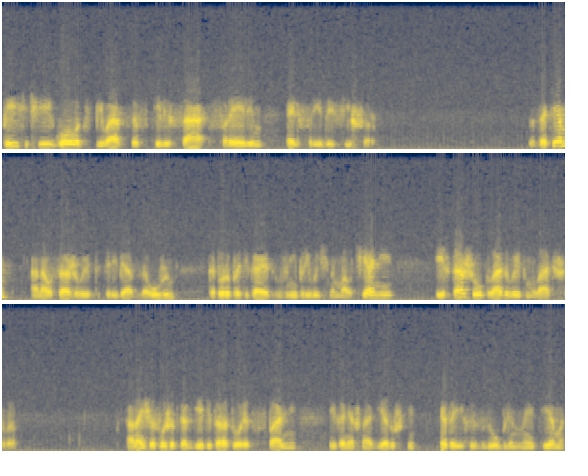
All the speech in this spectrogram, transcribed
тысячи иголок впиваться в телеса фрейлин Эльфриды Фишер. Затем она усаживает ребят за ужин, который протекает в непривычном молчании, и старше укладывает младшего. Она еще слышит, как дети тараторят в спальне, и, конечно, о дедушке. Это их излюбленная тема.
